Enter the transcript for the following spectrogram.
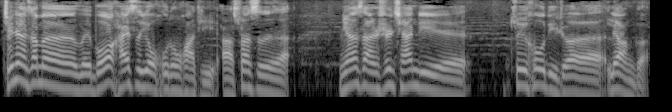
今天咱们微博还是有互动话题啊，算是年三十前的。最后的这两个，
